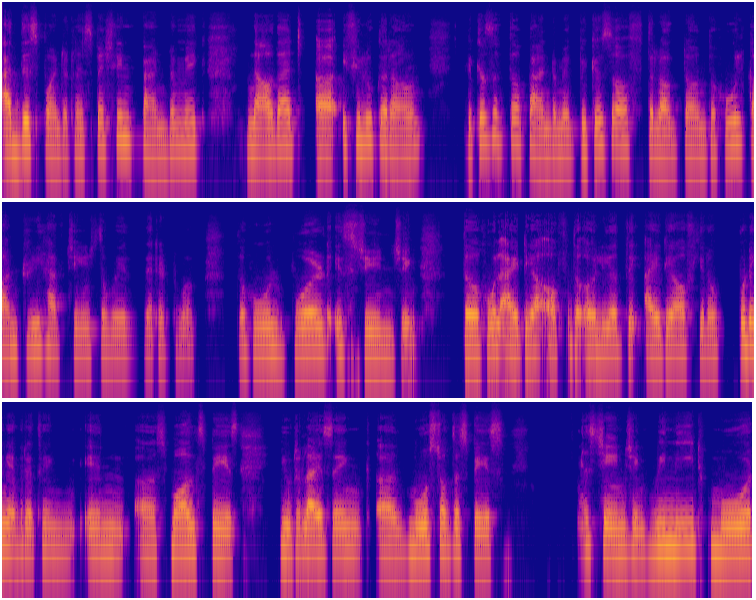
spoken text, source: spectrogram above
at this point especially in pandemic. Now that uh, if you look around because of the pandemic because of the lockdown the whole country have changed the way that it works the whole world is changing. The whole idea of the earlier the idea of you know putting everything in a small space utilizing uh, most of the space is changing. We need more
